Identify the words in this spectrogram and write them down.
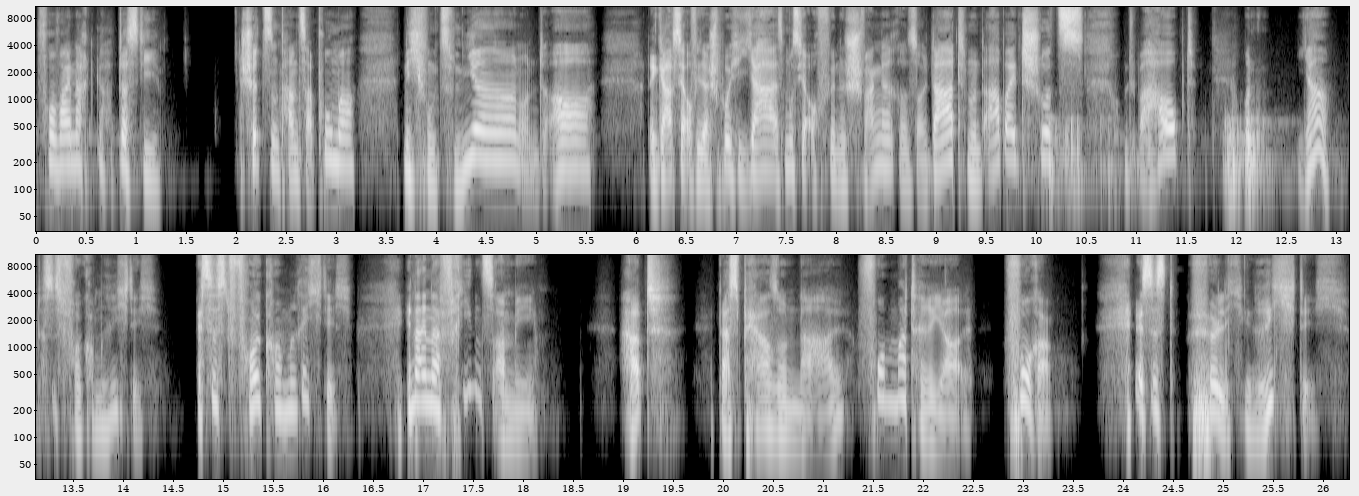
vor Weihnachten gehabt, dass die Schützenpanzer Puma nicht funktionieren und oh, dann gab es ja auch wieder Sprüche, ja, es muss ja auch für eine schwangere Soldatin und Arbeitsschutz und überhaupt. Und ja, das ist vollkommen richtig. Es ist vollkommen richtig. In einer Friedensarmee hat das Personal vor Material Vorrang. Es ist völlig richtig,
